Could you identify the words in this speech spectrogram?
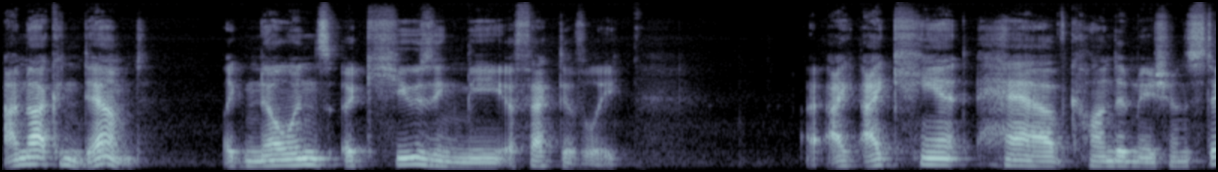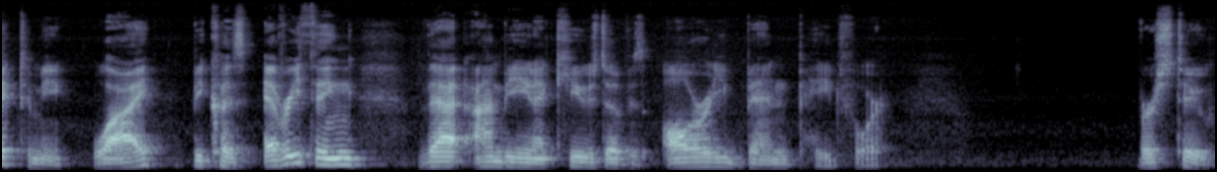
I'm not condemned. Like no one's accusing me effectively. I, I can't have condemnation stick to me. Why? Because everything that I'm being accused of has already been paid for. Verse 2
